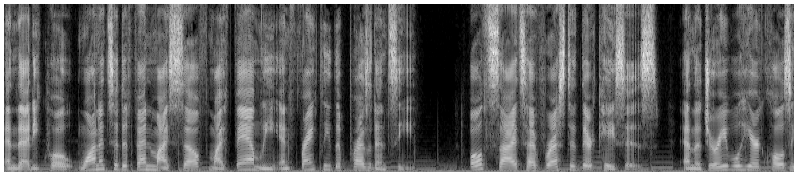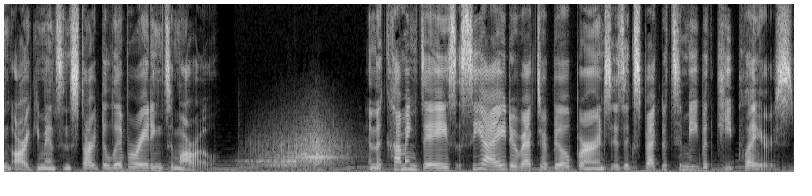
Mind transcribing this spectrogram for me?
and that he, quote, wanted to defend myself, my family, and frankly, the presidency. Both sides have rested their cases, and the jury will hear closing arguments and start deliberating tomorrow. In the coming days, CIA Director Bill Burns is expected to meet with key players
